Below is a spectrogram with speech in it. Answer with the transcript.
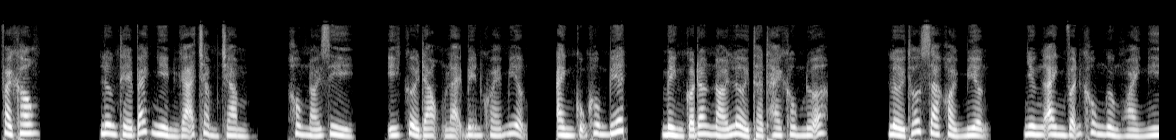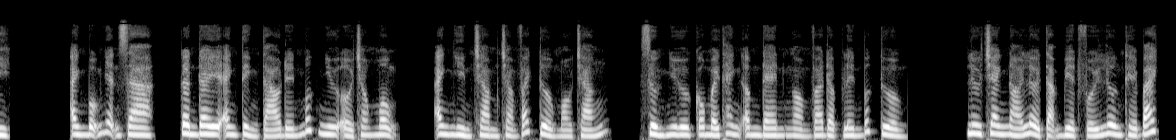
Phải không? Lương thế bách nhìn gã chằm chằm. Không nói gì. Ý cười động lại bên khóe miệng. Anh cũng không biết mình có đang nói lời thật hay không nữa. Lời thốt ra khỏi miệng, nhưng anh vẫn không ngừng hoài nghi. Anh bỗng nhận ra, gần đây anh tỉnh táo đến mức như ở trong mộng. Anh nhìn chằm chằm vách tường màu trắng, dường như có mấy thanh âm đen ngòm va đập lên bức tường lưu tranh nói lời tạm biệt với lương thế bách,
